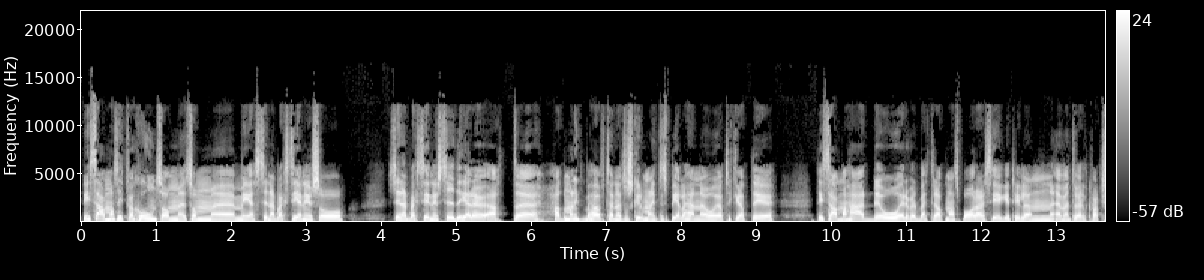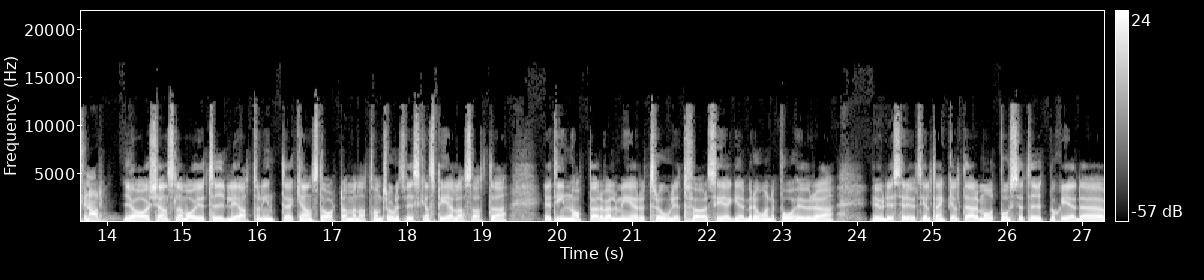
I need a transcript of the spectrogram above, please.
det är samma situation som, som eh, med Stina Blackstenius och Stina Blackstenius tidigare. Att eh, hade man inte behövt henne så skulle man inte spela henne och jag tycker att det, det är samma här. Då är det väl bättre att man sparar seger till en eventuell kvartsfinal. Ja, känslan var ju tydlig att hon inte kan starta, men att hon troligtvis kan spela. Så att uh, ett inhopp är väl mer troligt för seger beroende på hur, uh, hur det ser ut helt enkelt. Däremot positivt besked uh,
